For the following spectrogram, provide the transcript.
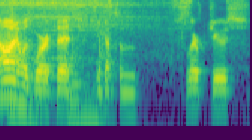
Oh, and it was worth it. We got some slurp juice.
